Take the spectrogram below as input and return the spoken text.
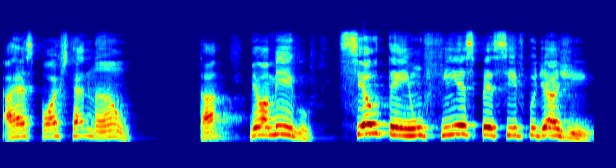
A resposta é não, tá? Meu amigo, se eu tenho um fim específico de agir,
